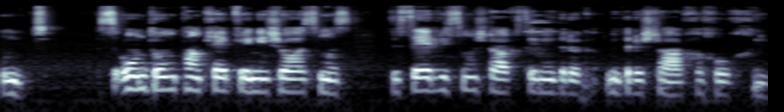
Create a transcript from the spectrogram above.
Und das Rundum-Paket finde ich schon, es muss, der Service muss stark sein mit einer, mit einer starken Küche.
